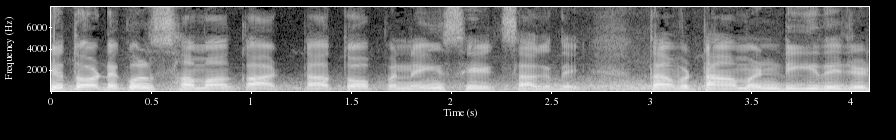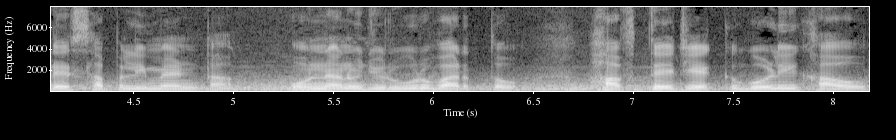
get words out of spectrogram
ਜੇ ਤੁਹਾਡੇ ਕੋਲ ਸਮਾਂ ਘੱਟ ਆ, ਧੁੱਪ ਨਹੀਂ ਸੇਕ ਸਕਦੇ, ਤਾਂ ਵਿਟਾਮਿਨ ਡੀ ਦੇ ਜਿਹੜੇ ਸਪਲੀਮੈਂਟ ਆ, ਉਹਨਾਂ ਨੂੰ ਜ਼ਰੂਰ ਵਰਤੋ। ਹਫ਼ਤੇ 'ਚ ਇੱਕ ਗੋਲੀ ਖਾਓ।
